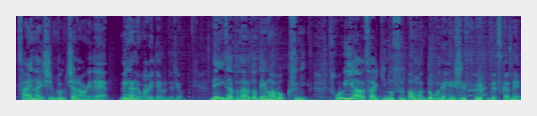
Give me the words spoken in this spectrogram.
冴えない新聞記者なわけで、メガネをかけてるんですよ。で、いざとなると電話ボックスに。そういや、最近のスーパーマンはどこで変身するんですかね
